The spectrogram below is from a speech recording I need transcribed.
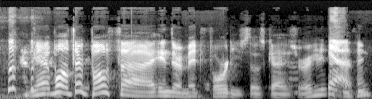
yeah, well, they're both uh, in their mid 40s, those guys, right? Yeah. I think.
